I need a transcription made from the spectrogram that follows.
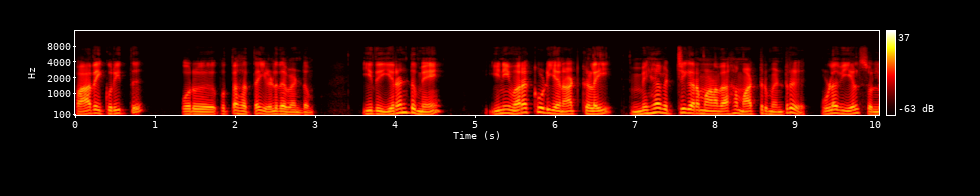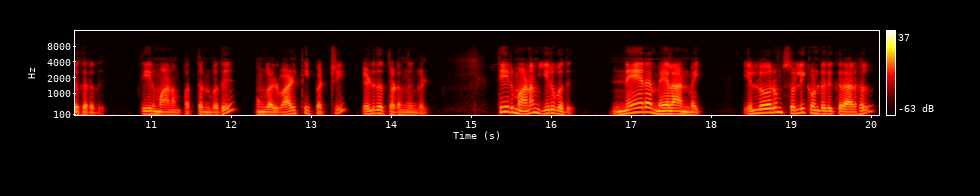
பாதை குறித்து ஒரு புத்தகத்தை எழுத வேண்டும். இது இரண்டுமே இனி வரக்கூடிய நாட்களை மிக வெற்றிகரமானதாக மாற்றும் என்று உளவியல் சொல்லுகிறது. தீர்மானம் பத்தொன்பது உங்கள் வாழ்க்கை பற்றி எழுதத் தொடங்குங்கள். தீர்மானம் இருபது நேர மேலாண்மை. எல்லோரும் சொல்லிக் கொண்டிருக்கிறார்கள்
